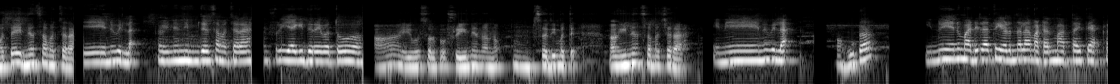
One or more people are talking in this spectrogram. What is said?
ಮತ್ತೆ ಇನ್ನೇನು ಸಮಾಚಾರ? ಏನೂ ಇಲ್ಲ. ಇನ್ನೇ ನಿಮ್ದೇನು ಸಮಾಚಾರ? ಫ್ರೀ ಆಗಿದ್ದೀರಾ ಇವತ್ತು? ಆ ಇವತ್ತು ಸ್ವಲ್ಪ ಫ್ರೀನೇ ನಾನು. ಹ್ಮ್, ಸರಿ ಮತ್ತೆ. ಇನ್ನೇನು ಸಮಾಚಾರ? ಇನ್ನೇನೂ ಇಲ್ಲ. ಆ, ಊಟ? ಇನ್ನೂ ಏನು ಮಾಡಿಲ್ಲ ಅಂತ ಹೇಳಿದ್ನಲ್ಲ ಮಟನ್ ಮಾಡ್ತೈತೆ ಅಕ್ಕ.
